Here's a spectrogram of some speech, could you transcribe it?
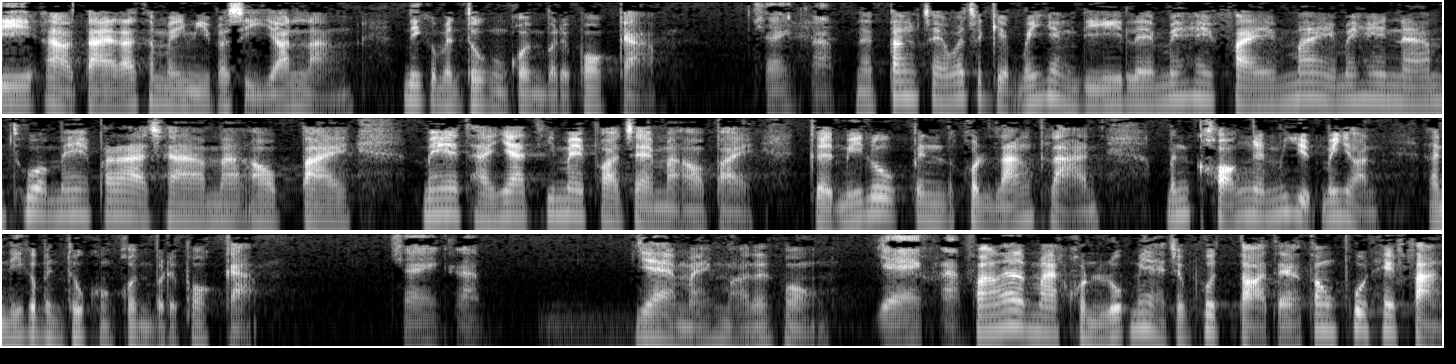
ดีๆอ้าวตายแล้วทำไมมีภาษีย้อนหลัง นี่ก็เป็นทุกข์ของคนบริโภคกามใช่ครับนะตั้งใจว่าจะเก็บไว้อย่างดีเลยไม่ให้ไฟไหม้ไม่ให้น้ำท่วมไม่ให้พระราชามาเอาไปไม่ให้ทายาทที่ไม่พอใจมาเอาไป เกิดมีลูกเป็นคนล้างผลาญมันของเงินไม่หยุดไม่หย่อน อันนี้ก็เป็นทุกข์ของคนบริโภคกาม ใช่ครับอืมแย่ไหมหมอรัตพงศ์แย่ครับ ฟังแล้วมาขนลุกไม่อยากจะพูดต่อแต่ต้องพูดให้ฟัง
